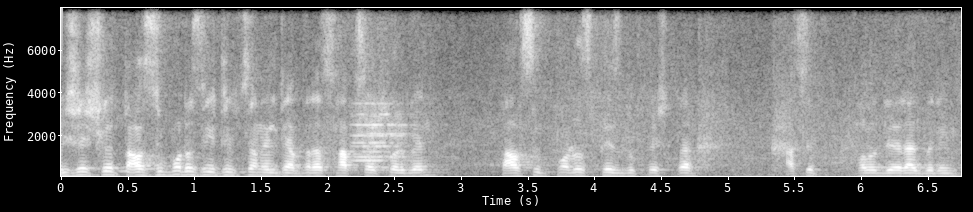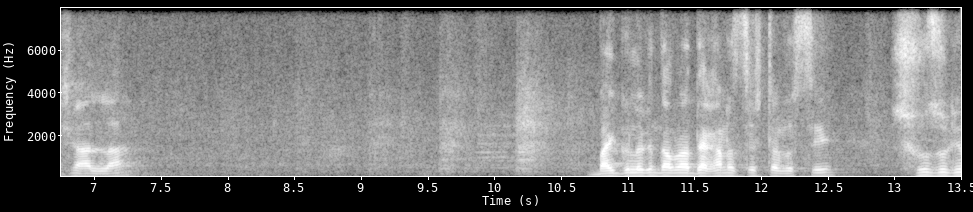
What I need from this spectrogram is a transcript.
বিশেষ করে তাওসিফ মোটরস ইউটিউব চ্যানেলটি আপনারা সাবস্ক্রাইব করবেন। তাওসিফ মোটরস ফেসবুক পেজটা আছে ফলো দিয়ে রাখবেন ইনশাআল্লাহ। বাইকগুলো কিন্তু আমরা দেখানোর চেষ্টা করছি। সুযোগী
